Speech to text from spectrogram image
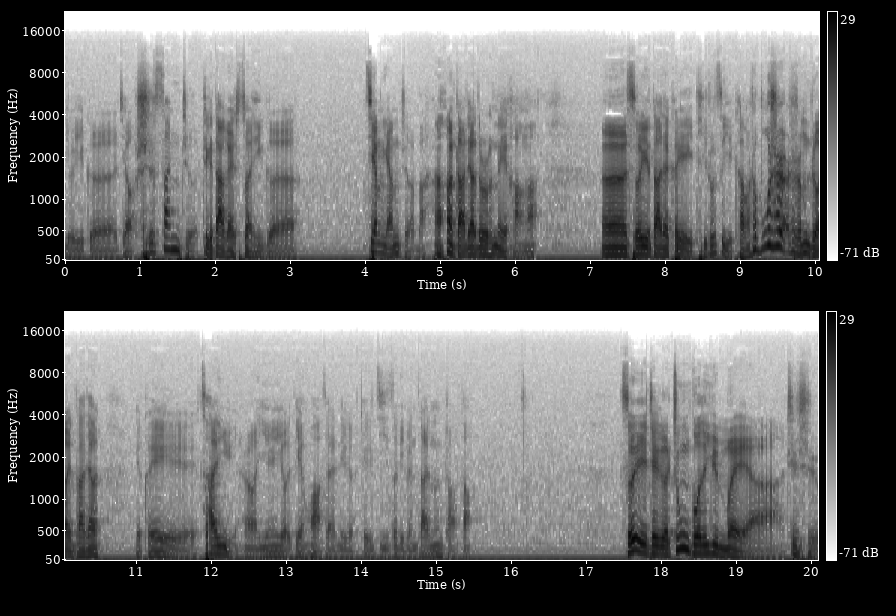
有一个叫十三者，这个大概算一个江洋者吧，大家都是内行啊，呃，所以大家可以提出自己看法，说不是是什么者，大家也可以参与，是吧？因为有电话在那个这个机子里面，大家能找到。所以这个中国的韵味啊，真是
